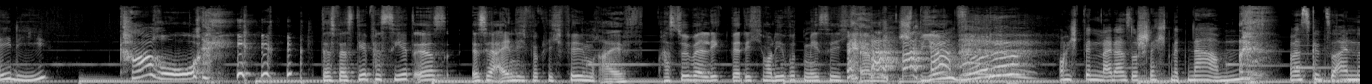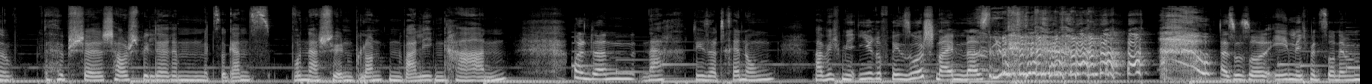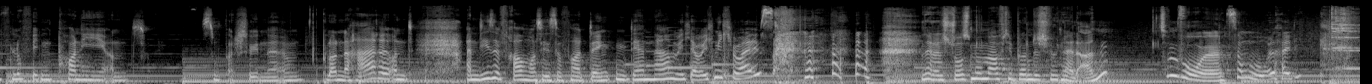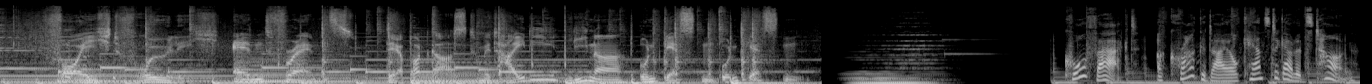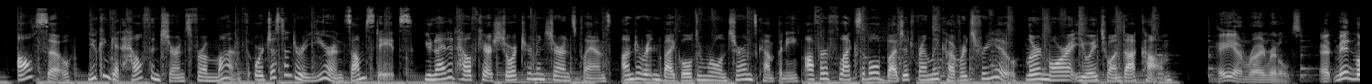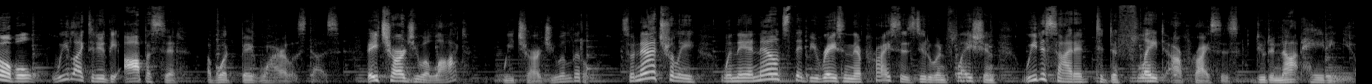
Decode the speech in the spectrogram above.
Heidi. Caro! das, was dir passiert ist, ist ja eigentlich wirklich filmreif. Hast du überlegt, wer dich Hollywood-mäßig ähm, spielen würde? Oh, ich bin leider so schlecht mit Namen. Aber es gibt so eine hübsche Schauspielerin mit so ganz wunderschönen blonden, walligen Haaren. Und dann nach dieser Trennung habe ich mir ihre Frisur schneiden lassen. also so ähnlich mit so einem fluffigen Pony und super schöne blonde Haare. Und an diese Frau muss ich sofort denken, deren Name ich aber ich nicht weiß. Na, dann stoßen wir mal auf die blonde Schönheit an. Zum Wohl. Zum Wohl, Heidi. Feucht fröhlich and Friends. Der Podcast mit Heidi, Lina und Gästen und Gästen. Cool fact a crocodile can't stick out its tongue. Also, you can get health insurance for a month or just under a year in some states. United Healthcare short term insurance plans, underwritten by Golden Rule Insurance Company, offer flexible, budget friendly coverage for you. Learn more at uh1.com. Hey, I'm Ryan Reynolds. At Mint Mobile, we like to do the opposite of what Big Wireless does. They charge you a lot, we charge you a little. So naturally, when they announced they'd be raising their prices due to inflation, we decided to deflate our prices due to not hating you.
